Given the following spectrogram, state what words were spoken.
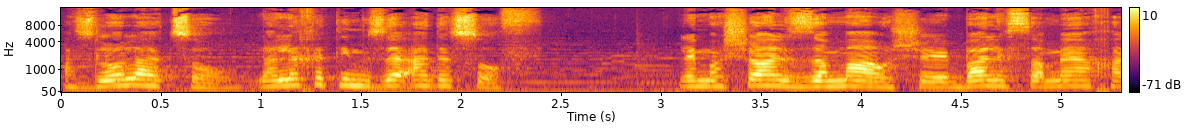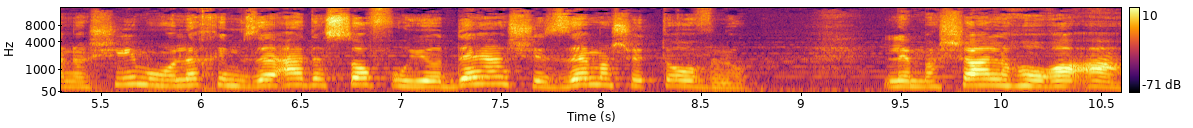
אז לא לעצור, ללכת עם זה עד הסוף. למשל, זמר שבא לשמח אנשים, הוא הולך עם זה עד הסוף, הוא יודע שזה מה שטוב לו. למשל, הוראה.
